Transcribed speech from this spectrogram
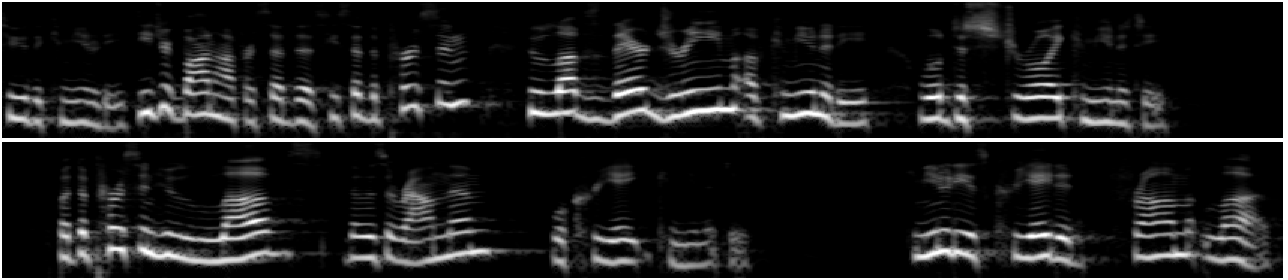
to the community. Dietrich Bonhoeffer said this He said, The person who loves their dream of community will destroy community. But the person who loves those around them will create community. Community is created from love.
